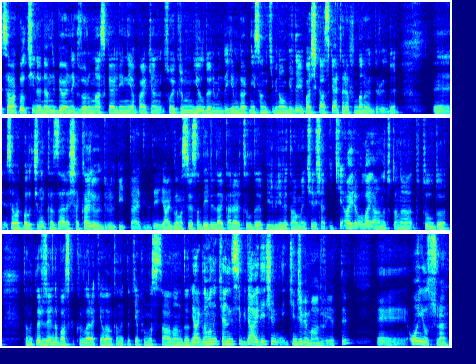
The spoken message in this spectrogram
Savak Balıkçı yine önemli bir örnek. Zorunlu askerliğini yaparken soykırımın yıl dönümünde 24 Nisan 2011'de bir başka asker tarafından öldürüldü. Ee, Savak Balıkçı'nın kazara şakayla öldürüldüğü iddia edildi. Yargılama sırasında deliller karartıldı. Birbiriyle tamamen çelişen iki ayrı olay anı tutanağı tutuldu. Tanıklar üzerinde baskı kurularak yalan tanıklık yapılması sağlandı. Yargılamanın kendisi bile aile için ikinci bir mağduriyetti. 10 e, yıl süren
